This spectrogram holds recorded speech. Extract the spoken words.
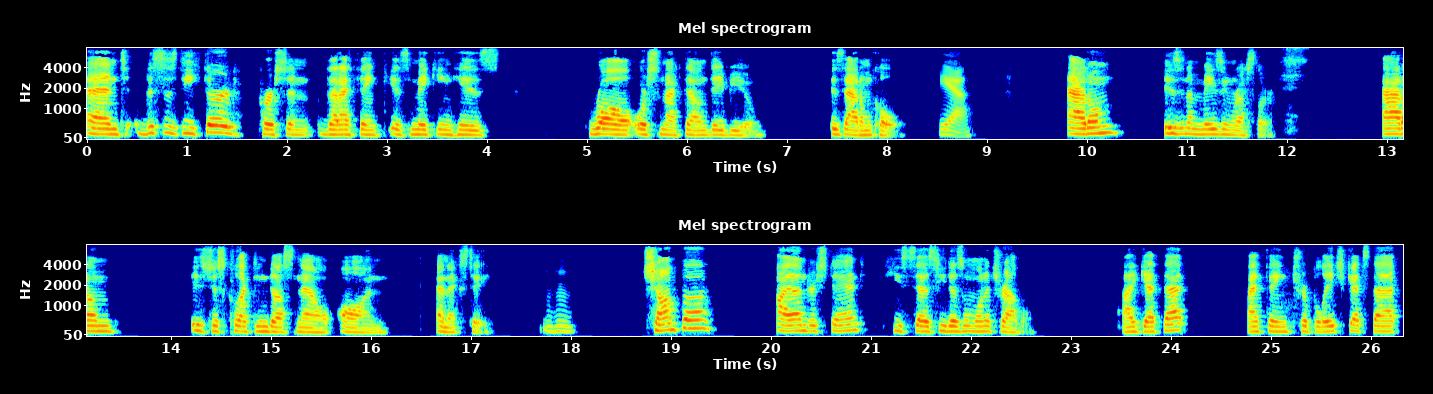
And this is the third person that I think is making his Raw or SmackDown debut is Adam Cole. Yeah. Adam is an amazing wrestler. Adam is just collecting dust now on NXT. Mm-hmm. Ciampa, I understand. He says he doesn't want to travel. I get that. I think Triple H gets that.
